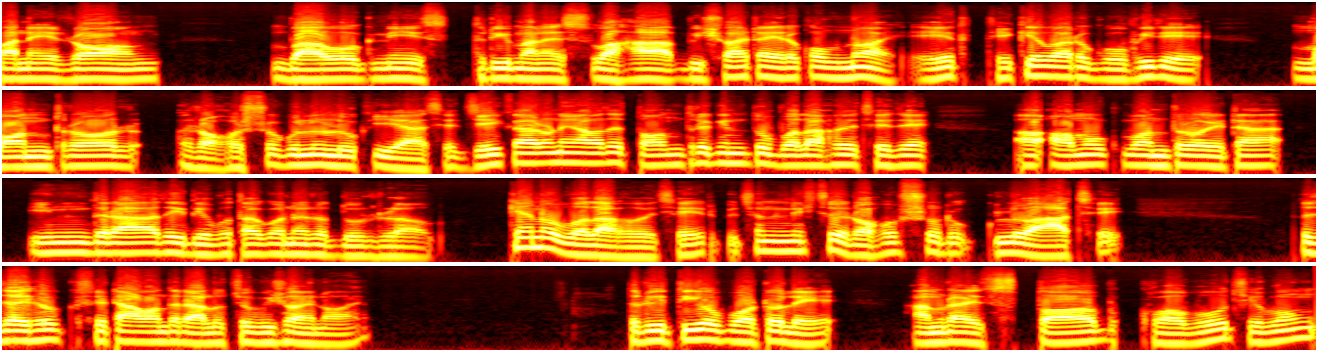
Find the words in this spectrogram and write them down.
মানে রং বা অগ্নি স্ত্রী মানে সোহা বিষয়টা এরকম নয়। এর থেকেও আরও গভীরে মন্ত্রর রহস্যগুলো লুকিয়ে আছে। যেই কারণে আমাদের তন্ত্রে কিন্তু বলা হয়েছে যে অমুক মন্ত্র এটা ইন্দ্রাদি দেবতাগণেরও দুর্লভ। কেন বলা হয়েছে? এর পিছনে নিশ্চয়ই রহস্যগুলো আছে। তো যাই হোক, সেটা আমাদের আলোচ্য বিষয় নয়। তৃতীয় পটলে আমরা স্তব, কবচ এবং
